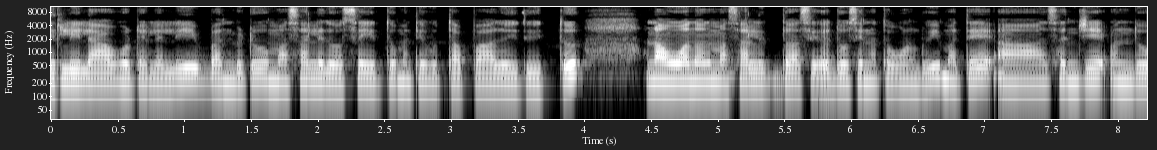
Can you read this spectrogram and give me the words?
ಇರಲಿಲ್ಲ ಆ ಹೋಟೆಲಲ್ಲಿ. ಬಂದುಬಿಟ್ಟು ಮಸಾಲೆ ದೋಸೆ ಇತ್ತು, ಮತ್ತು ಉತ್ತಪ್ಪ ಅದು ಇದು ಇತ್ತು. ನಾವು ಒಂದೊಂದು ಮಸಾಲೆ ದೋಸೆ, ದೋಸೆನ ತೊಗೊಂಡ್ವಿ. ಮತ್ತು ಸಂಜೆ ಒಂದು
